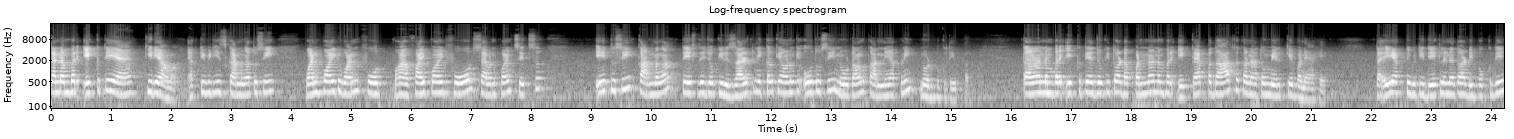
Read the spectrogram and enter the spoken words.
ਤਾਂ ਨੰਬਰ 1 ਤੇ ਹੈ ਕਿਰਿਆਵਾਂ। ਐਕਟੀਵਿਟੀਜ਼ ਕਰਨੀਆਂ ਤੁਸੀਂ 1.14 5.4 7.6 ਇਹ ਤੁਸੀਂ ਕਰਨੀਆਂ ਤੇ ਇਸ ਦੇ ਜੋ ਕਿ ਰਿਜ਼ਲਟ ਨਿਕਲ ਕੇ ਆਉਣਗੇ, ਉਹ ਤੁਸੀਂ ਨੋਟ ਡਾਊਨ ਕਰਨੇ ਆਪਣੀ ਨੋਟਬੁੱਕ ਦੇ ਉੱਪਰ। ਤਾਂ ਨੰਬਰ 1 ਤੇ ਜੋ ਕਿ ਤੁਹਾਡਾ ਪੰਨਾ ਨੰਬਰ 1 ਹੈ, ਪਦਾਰਥ ਕਣਾਂ ਤੋਂ ਮਿਲ ਕੇ ਬਣਿਆ ਹੈ। ਤਾਂ ਇਹ ਐਕਟੀਵਿਟੀ ਦੇਖ ਲੈਣਾ ਤੁਹਾਡੀ ਬੁੱਕ ਦੀ।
